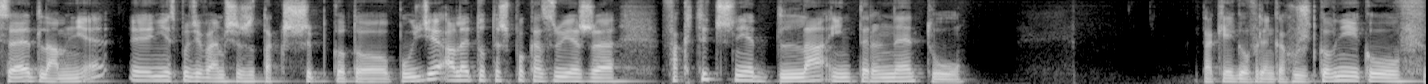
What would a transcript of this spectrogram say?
zaskakujące dla mnie. Nie spodziewałem się, że tak szybko to pójdzie, ale to też pokazuje, że faktycznie dla internetu takiego w rękach użytkowników,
